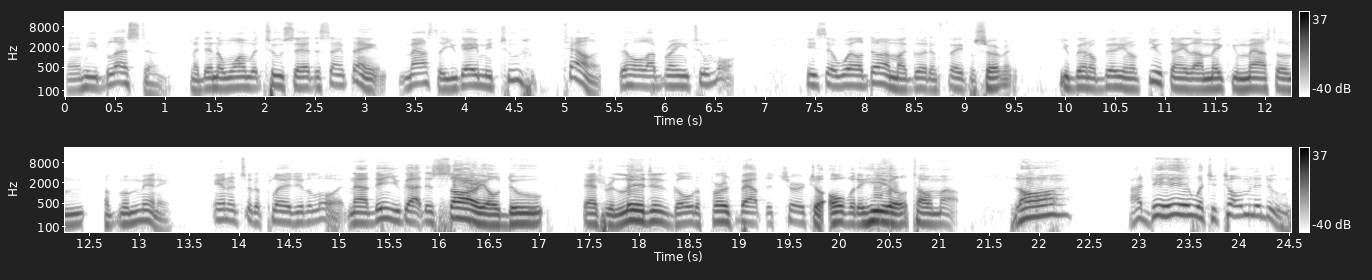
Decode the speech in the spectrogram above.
And he blessed him. And then the one with two said the same thing. Master, you gave me two talents. Behold, I bring you two more. He said, Well done, my good and faithful servant. You've been obedient in a few things. I'll make you master of many. Enter to the pleasure of the Lord. Now, then you got this sorry old dude that's religious, go to First Baptist Church or over the hill talking about, Lord, I did what you told me to do.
